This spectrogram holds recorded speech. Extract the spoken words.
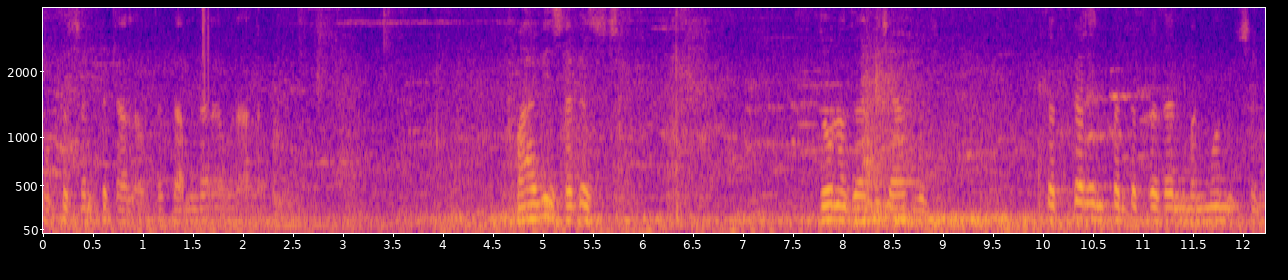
मोठं संकट आलं होतं कामगारावर आलं होतं. बावीस ऑगस्ट दोन हजार चार रोजी तत्कालीन पंतप्रधान मनमोहन सिंग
